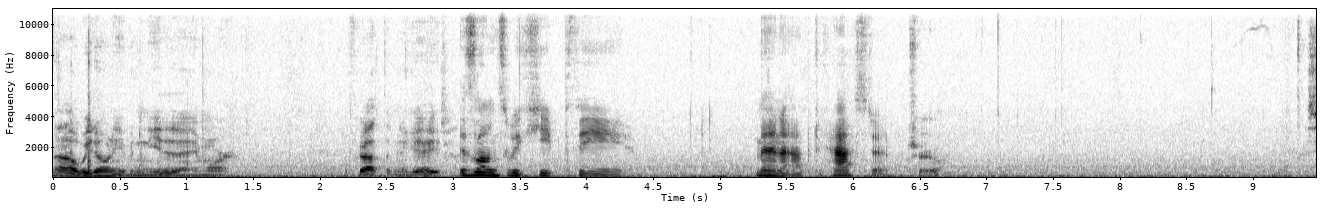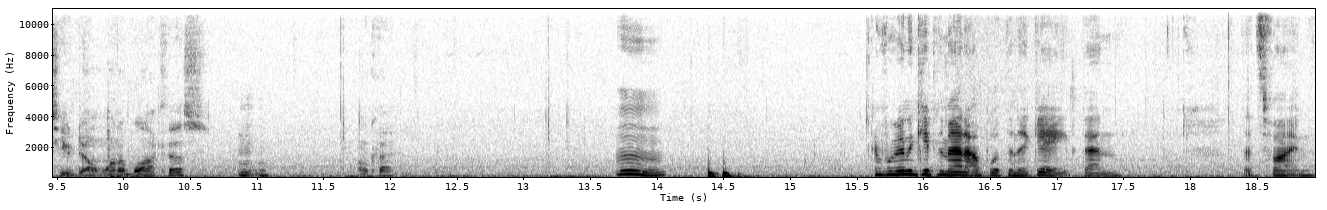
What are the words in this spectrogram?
No, we don't even need it anymore. We've got the negate. As long as we keep the mana up to cast it. True. So you don't want to block this? Mm-mm. Okay. Mm. If we're gonna keep the mana up with the negate, then that's fine.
